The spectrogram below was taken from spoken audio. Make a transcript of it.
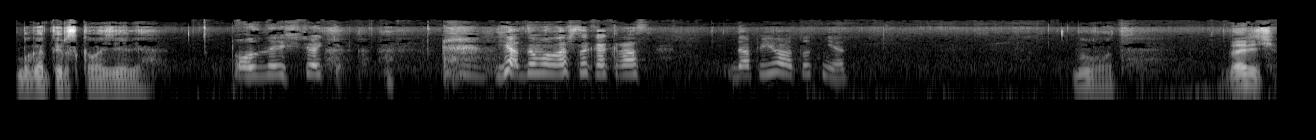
Богатырского зелья. Полные щеки. Я думала, что как раз допью, а тут нет. Ну вот. Да, Рич,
